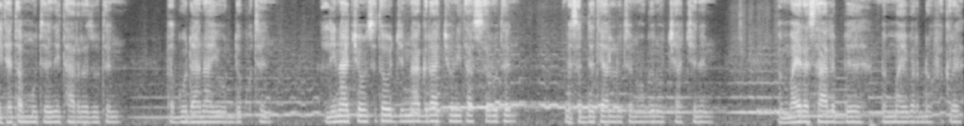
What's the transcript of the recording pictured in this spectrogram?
የተጠሙትን፣ የታረዙትን፣ በጎዳና የወደቁትን፣ ሕሊናቸውን ስተው እጅና እግራቸውን የታሰሩትን፣ በስደት ያሉትን ወገኖቻችንን በማይረሳ ልብህ በማይበርደው ፍቅርህ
